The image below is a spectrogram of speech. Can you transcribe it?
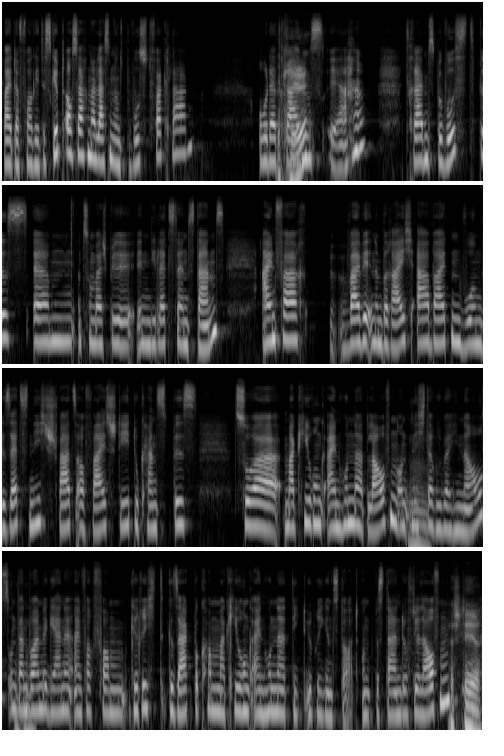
weiter vorgeht. Es gibt auch Sachen, da lassen wir uns bewusst verklagen oder okay. treiben es ja, treiben's bewusst bis ähm, zum Beispiel in die letzte Instanz. Einfach, weil wir in einem Bereich arbeiten, wo im Gesetz nicht schwarz auf weiß steht, du kannst bis zur Markierung 100 laufen und nicht mhm. darüber hinaus. Und dann mhm. wollen wir gerne einfach vom Gericht gesagt bekommen, Markierung 100 liegt übrigens dort. Und bis dahin dürft ihr laufen. Verstehe.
